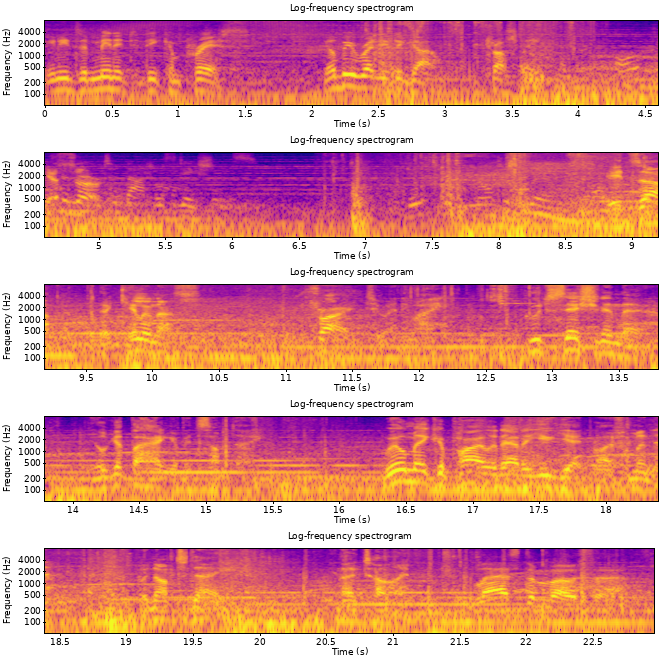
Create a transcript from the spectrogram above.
He needs a minute to decompress. He'll be ready to go. Trust me. All Yes, personnel sir. to battle stations. This is not a drill. It's up. They're killing us. Trying to, anyway. Good session in there. You'll get the hang of it someday. We'll make a pilot out of you yet, Rifleman. But not today. No time. Last Lastimosa.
